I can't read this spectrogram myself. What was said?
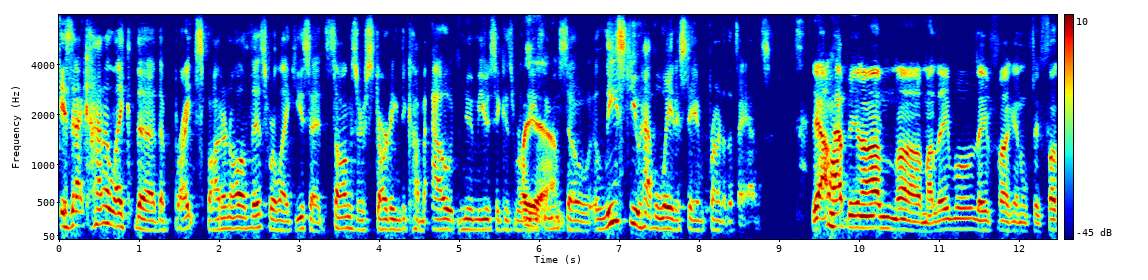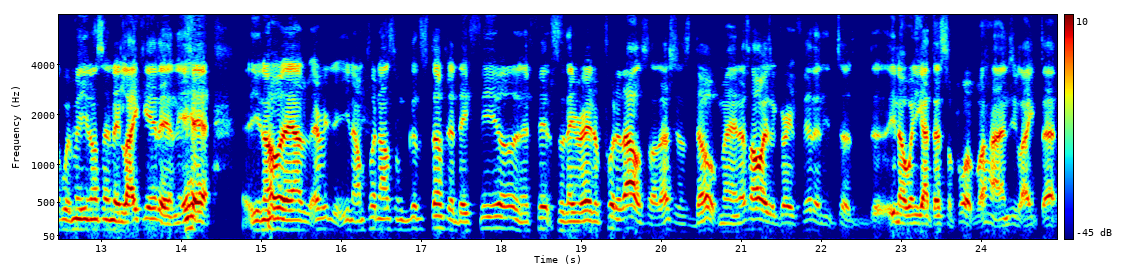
is that kind of like the the bright spot in all of this, where like you said, songs are starting to come out, new music is releasing, oh, yeah. so at least you have a way to stay in front of the fans. Yeah, I'm happy. You know, I'm uh, my label. They fucking they fuck with me. You know, what I'm saying they like it, and yeah, you know, they have every, you know, I'm putting out some good stuff that they feel and it fits and they ready to put it out. So that's just dope, man. That's always a great feeling to, to, you know, when you got that support behind you like that.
